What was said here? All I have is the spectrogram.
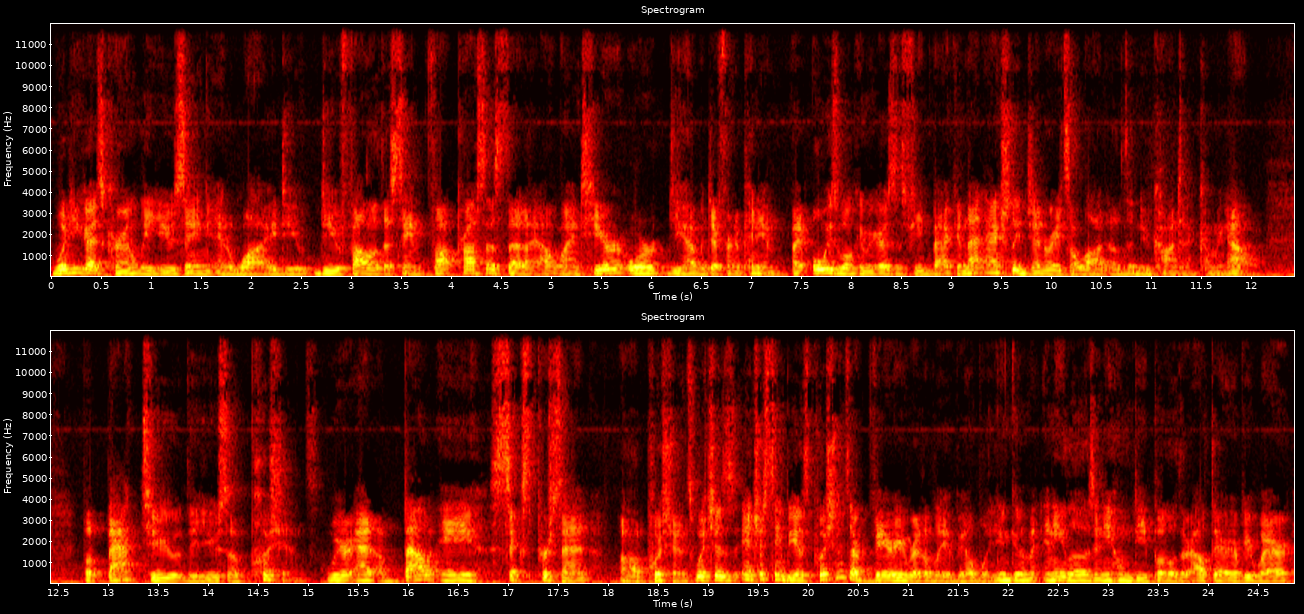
what are you guys currently using and why? Do you, do you follow the same thought process that I outlined here or do you have a different opinion? I always welcome you guys' feedback and that actually generates a lot of the new content coming out. But back to the use of push-ins. We're at about a 6% uh, push-ins, which is interesting because push-ins are very readily available. You can get them at any Lowe's, any Home Depot, they're out there everywhere.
